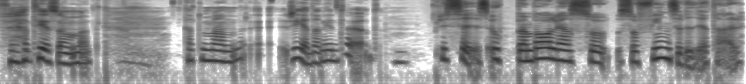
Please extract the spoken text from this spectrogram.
För att det är som att, att man redan är död. Precis. Uppenbarligen så, så finns viet här.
